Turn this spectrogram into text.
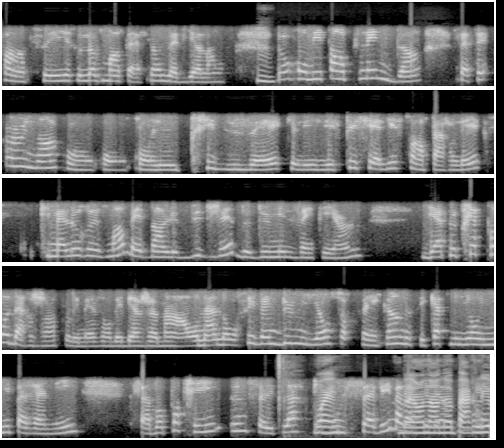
sentir l'augmentation de la violence. Hmm. Donc, on est en plein dedans. Ça fait un an qu'on le prédisait, que les, spécialistes en parlaient. Puis malheureusement, ben, dans le budget de 2021, il n'y a à peu près pas d'argent pour les maisons d'hébergement. On a annoncé 22 millions sur 5 ans, c'est 4 millions et demi par année ça va pas créer une seule place. Vous le savez, Madame. Ben, on en a parlé.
